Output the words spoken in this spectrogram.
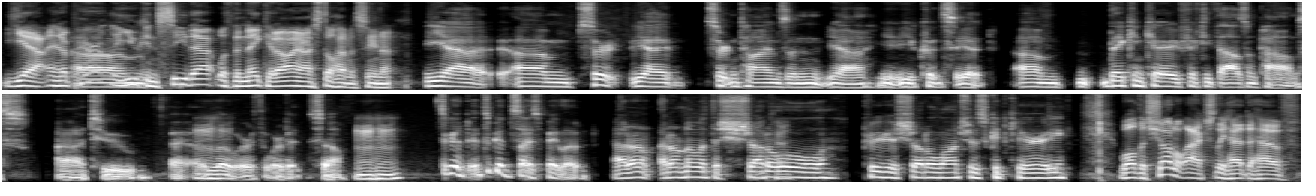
Yeah, and apparently you Um, can see that with the naked eye. I still haven't seen it. Yeah, um, cert, yeah, certain times, and yeah, you, you could see it. Um, they can carry 50,000 pounds uh, to a, a Mhm. low Earth orbit, so Mm-hmm. it's a good it's a good sized payload. I don't I don't know what the shuttle previous shuttle launches could carry. Well, the shuttle actually had to have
